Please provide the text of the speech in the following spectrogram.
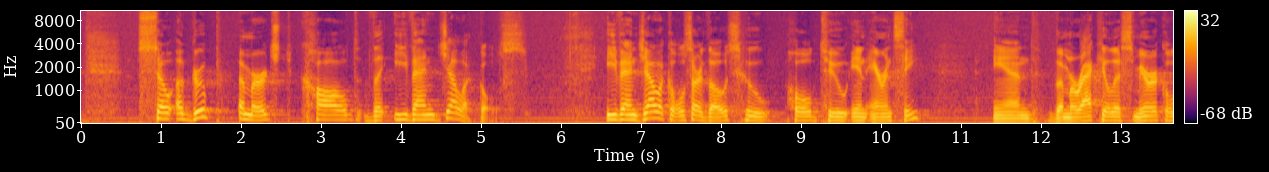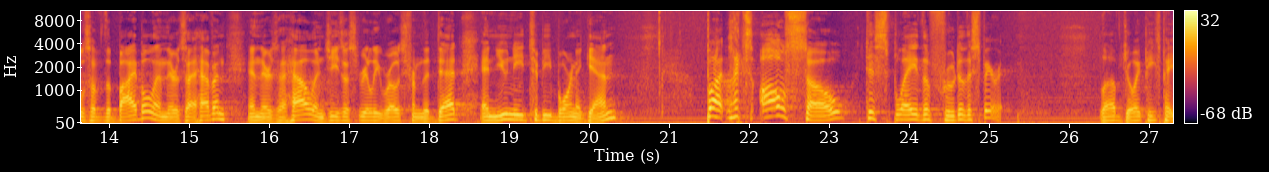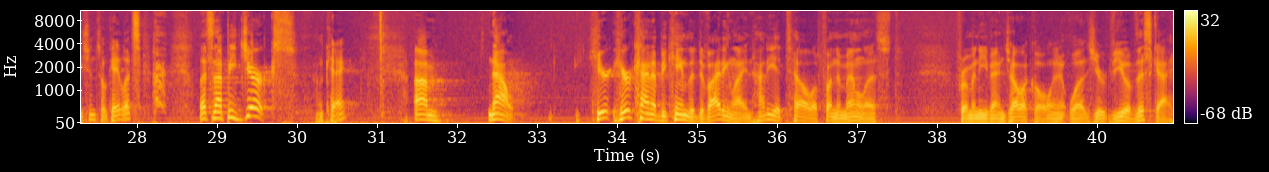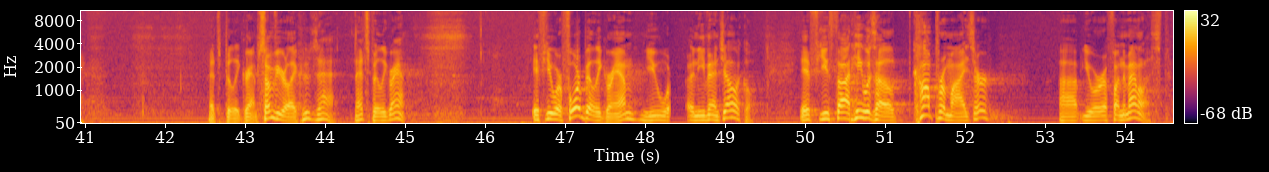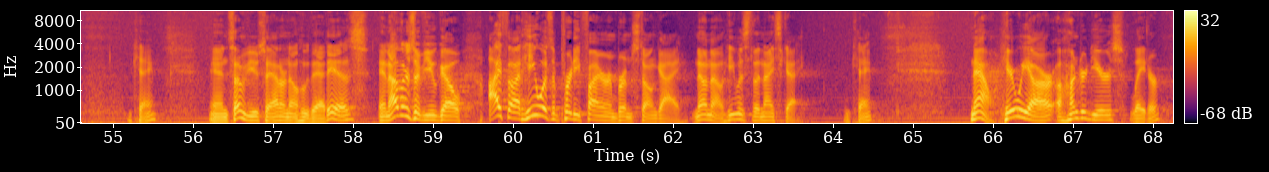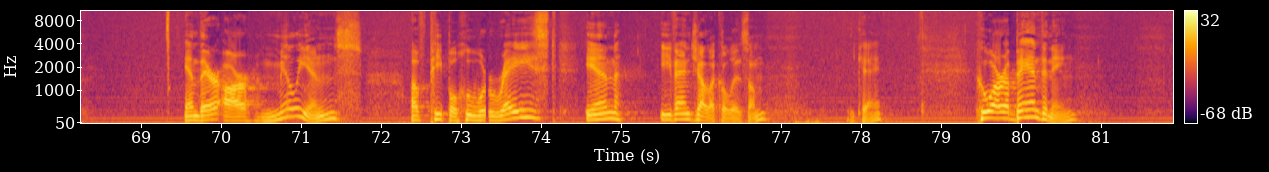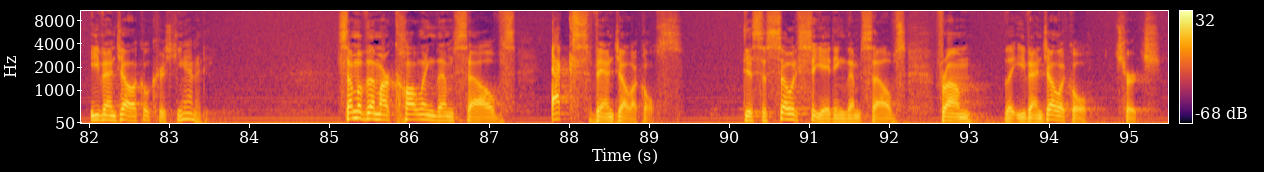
So a group emerged called the evangelicals. Evangelicals are those who hold to inerrancy and the miraculous miracles of the Bible, and there's a heaven and there's a hell, and Jesus really rose from the dead, and you need to be born again. But let's also display the fruit of the Spirit love, joy, peace, patience. Okay, let's, let's not be jerks. Okay? Um, now, here, here kind of became the dividing line. How do you tell a fundamentalist from an evangelical? And it was your view of this guy. That's Billy Graham. Some of you are like, who's that? That's Billy Graham. If you were for Billy Graham, you were an evangelical. If you thought he was a compromiser, uh, you were a fundamentalist. Okay? And some of you say, I don't know who that is. And others of you go, I thought he was a pretty fire and brimstone guy. No, no, he was the nice guy. Okay? Now, here we are, a hundred years later, and there are millions of people who were raised in evangelicalism, okay, who are abandoning evangelical Christianity. Some of them are calling themselves ex evangelicals, disassociating themselves from the evangelical church.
